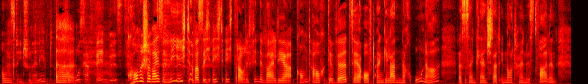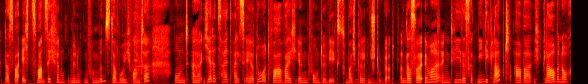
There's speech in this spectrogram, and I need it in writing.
Und, Hast du ihn schon erlebt, wenn äh, du so großer Fan bist? Komischerweise nicht, was ich echt, echt traurig finde, weil der kommt auch, der wird sehr oft eingeladen nach Una, das ist eine Kleinstadt in Nordrhein-Westfalen. Das war echt 20 Minuten von Münster, wo ich wohnte. Und äh, jede Zeit, als er dort war, war ich irgendwo unterwegs, zum Beispiel in Stuttgart. Und das war immer irgendwie, das hat nie geklappt, aber ich glaube noch,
